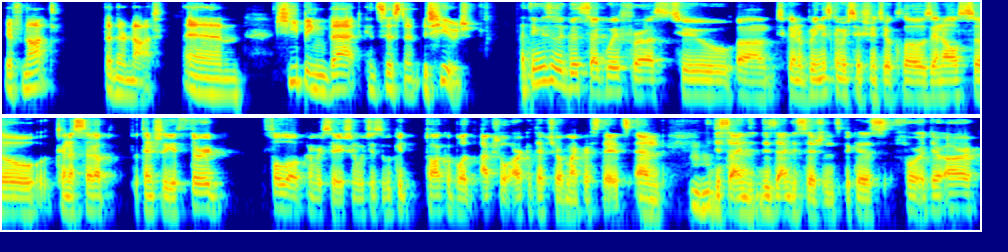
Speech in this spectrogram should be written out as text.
If not, then they're not. And keeping that consistent is huge. I think this is a good segue for us to um, to kind of bring this conversation to a close, and also kind of set up potentially a third follow up conversation, which is we could talk about actual architecture of microstates and mm-hmm. design design decisions, because for there are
